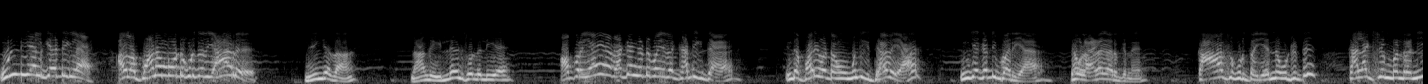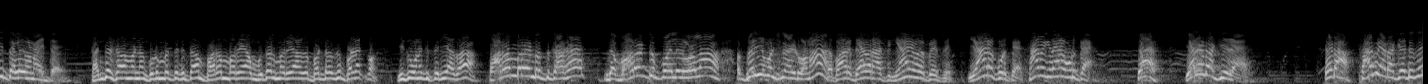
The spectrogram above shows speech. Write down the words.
உண்டியல் கேட்டீங்களே அதுல பணம் போட்டு கொடுத்தது யாரு? நீங்க தான் நாங்க இல்லைன்னு சொல்லலையே. அப்புறம் ஏன் வெக்கம் கட்டு போய் இதை கட்டிக்கிட்ட? இந்த பரிவட்டம் உன் மூஞ்சிக்கு தேவையா? இங்க கட்டி பாரியா எவ்வளவு அழகா இருக்குன்னு. காசு கொடுத்த என்ன விட்டுட்டு கலெக்ஷன் பண்ற நீ தலைவன் ஆயிட்ட கந்தசாமண்ணன் குடும்பத்துக்கு தான் பரம்பரையா முதல் மரியாதை பண்றது பழக்கம். இது உனக்கு தெரியாதா? பரம்பரைன்றதுக்காக இந்த வரட்டு பயல்கள் எல்லாம் பெரிய மனுஷன் ஆயிடுவானா? பாரு தேவராஜ் நியாயமா பேசு. யாரை கொடுத்த? சாமிக்கு தானே கொடுத்த? என்னடா கீழே? ஏடா சாமியாடா கேட்டது?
